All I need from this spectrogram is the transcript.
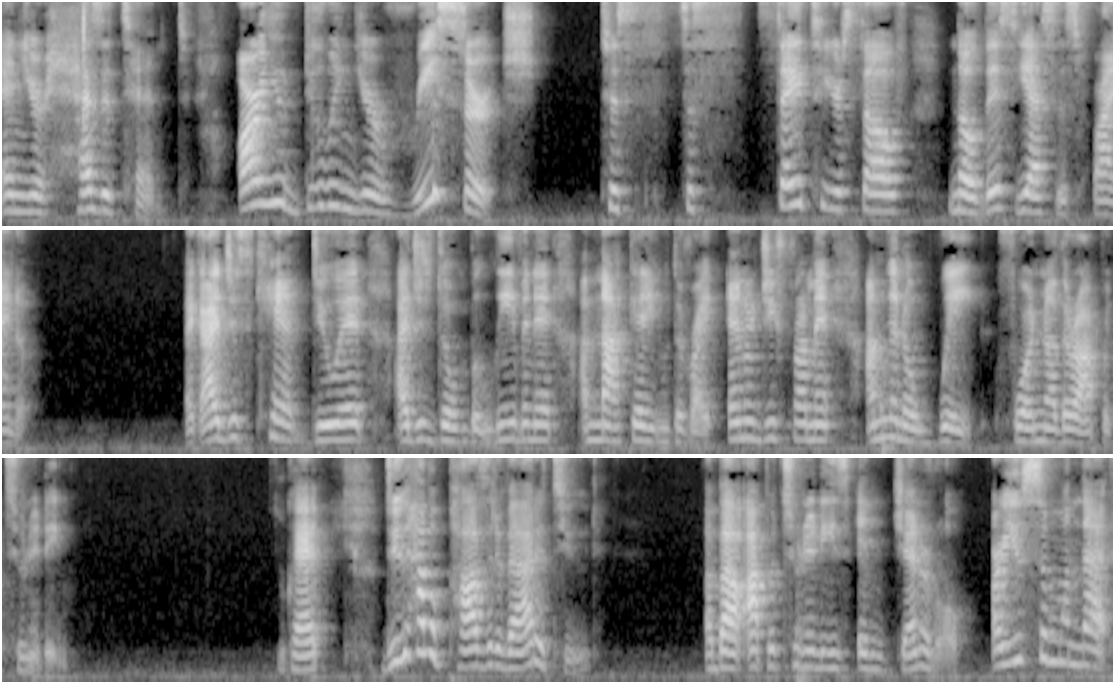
and you're hesitant, are you doing your research to, to say to yourself, no, this yes is final? Like, I just can't do it. I just don't believe in it. I'm not getting the right energy from it. I'm going to wait for another opportunity. Okay? Do you have a positive attitude about opportunities in general? Are you someone that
